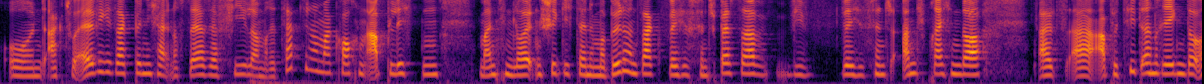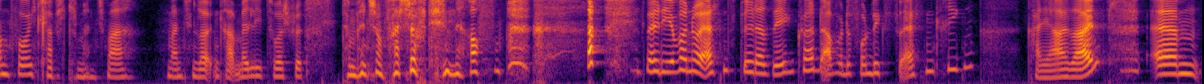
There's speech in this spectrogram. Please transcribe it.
Und aktuell, wie gesagt, bin ich halt noch sehr, sehr viel am Rezepte nochmal kochen, ablichten. Manchen Leuten schicke ich dann immer Bilder und sage, welches finde ich besser, wie, welches finde ich ansprechender als äh, appetitanregender und so. Ich glaube, ich gehe manchmal manchen Leuten, gerade Melli zum Beispiel, damit schon fast auf die Nerven, weil die immer nur Essensbilder sehen können, aber davon nichts zu essen kriegen. Kann ja sein. Ähm,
